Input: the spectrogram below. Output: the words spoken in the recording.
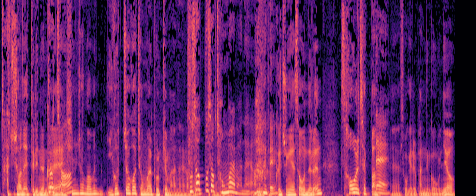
자주 전해드리는데 그렇죠. 시민청 가면 이것저것 정말 볼 게 많아요. 구석구석 정말 많아요. 네. 그 중에서 오늘은 서울 책방 네. 예, 소개를 받는 거군요.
